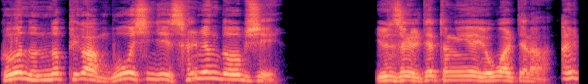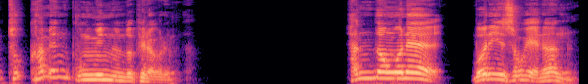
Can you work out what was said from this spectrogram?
그 눈높이가 무엇인지 설명도 없이 윤석열 대통령이 요구할 때나 아니 툭 하면 국민 눈높이라 그럽니다. 한동훈의 머릿속에는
